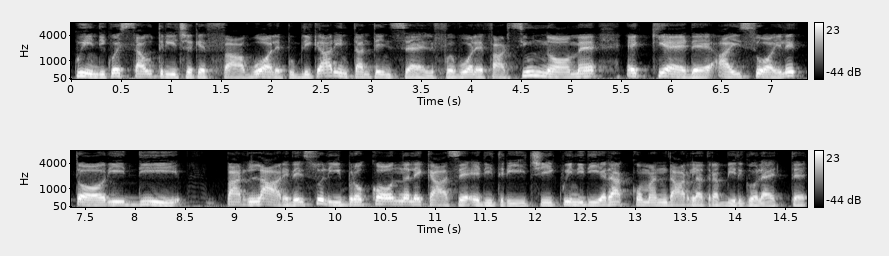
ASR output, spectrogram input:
Quindi questa autrice che fa? Vuole pubblicare in tante in self vuole farsi un nome e chiede ai suoi lettori di parlare del suo libro con le case editrici, quindi di raccomandarla tra virgolette,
